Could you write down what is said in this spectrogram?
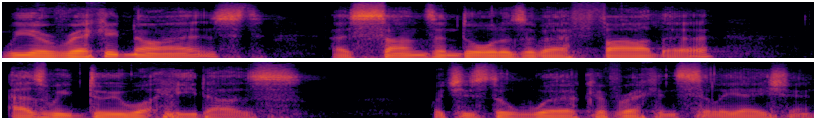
We are recognized as sons and daughters of our Father as we do what He does, which is the work of reconciliation.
